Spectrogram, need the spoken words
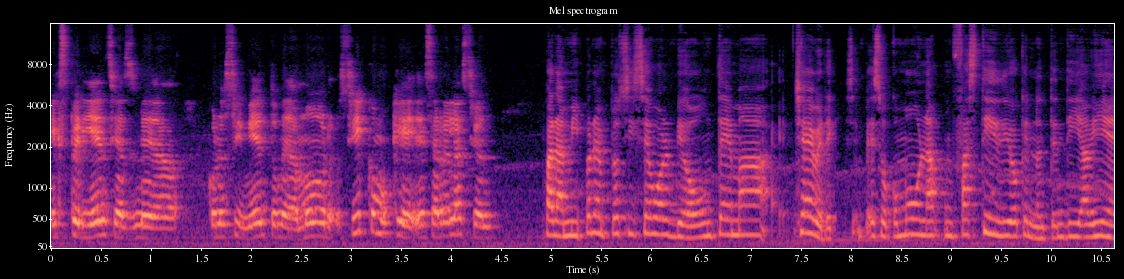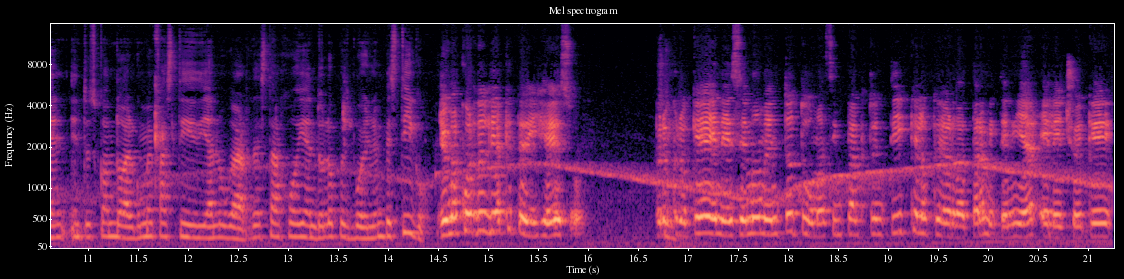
experiencias, me da conocimiento, me da amor, sí, como que esa relación para mí, por ejemplo, sí se volvió un tema chévere. Empezó como una, un fastidio que no entendía bien. Entonces, cuando algo me fastidia, en lugar de estar jodiéndolo, pues voy y lo investigo. Yo me acuerdo el día que te dije eso. Pero creo que en ese momento tuvo más impacto en ti que lo que de verdad para mí tenía el hecho de que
